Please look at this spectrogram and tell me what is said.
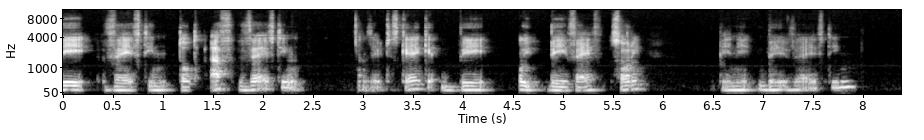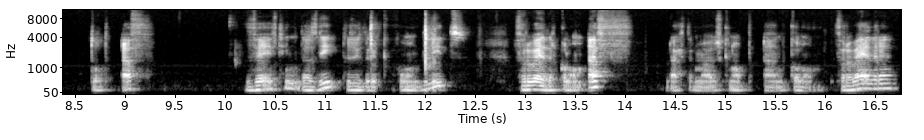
B15 tot F15. Eens even kijken. B, oei, B5, sorry. B, nee, B15 tot F15, dat is die. Dus ik druk gewoon delete. Verwijder kolom F, rechtermuisknop en kolom verwijderen.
